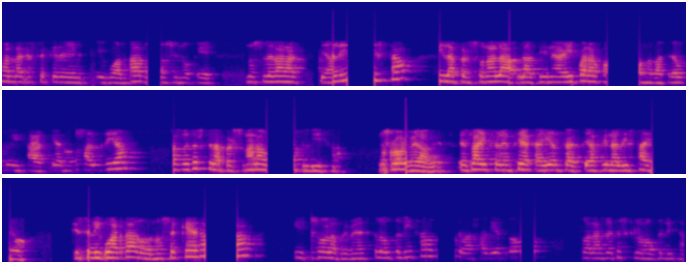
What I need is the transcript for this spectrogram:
falta que se quede igualdado, sino que no se le da la actividad lista y la persona la, la tiene ahí para cuando la quiera utilizar. Y a no saldría las veces que la persona la utiliza. No solo la primera vez. Es la diferencia que hay entre actividad finalista y no. Que es el guardado no se queda y solo la primera vez que lo utiliza te va saliendo todas las veces que lo va a utilizar.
